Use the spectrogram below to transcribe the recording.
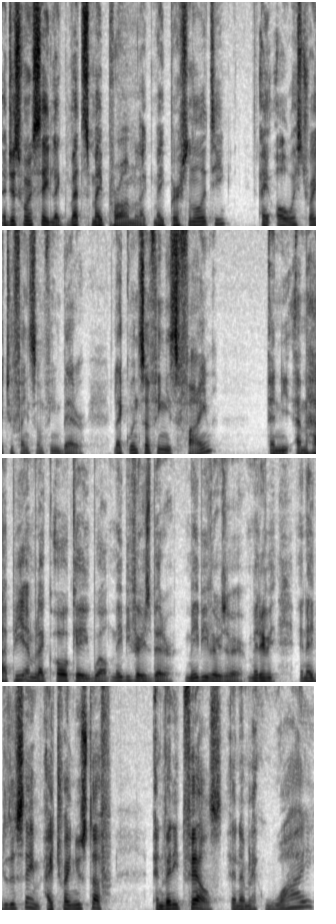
I just want to say, like, that's my problem. Like, my personality, I always try to find something better. Like, when something is fine and I'm happy, I'm like, oh, okay, well, maybe there is better. Maybe there is better. Maybe, and I do the same. I try new stuff and then it fails. And I'm like, why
